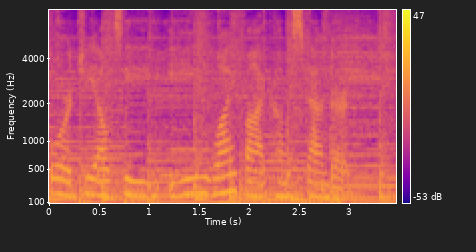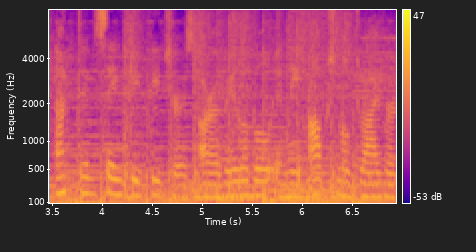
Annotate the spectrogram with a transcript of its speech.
4G LTE Wi-Fi come standard. Active safety features are available in the optional driver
